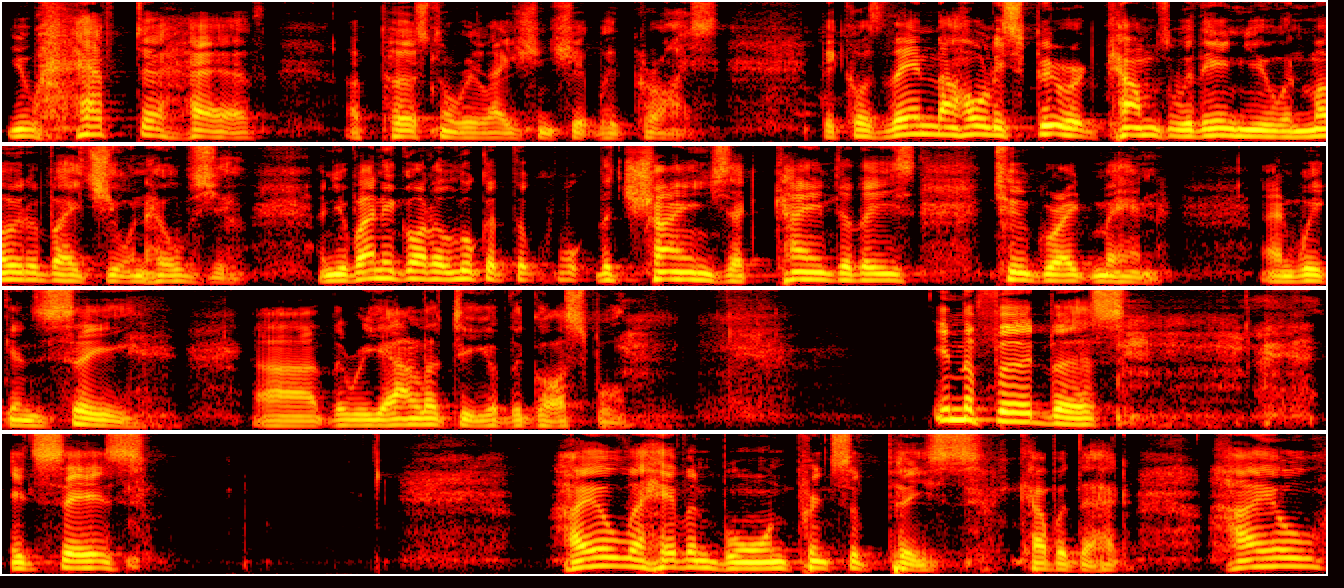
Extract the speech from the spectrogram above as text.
You have to have a personal relationship with Christ because then the Holy Spirit comes within you and motivates you and helps you. And you've only got to look at the, the change that came to these two great men and we can see uh, the reality of the gospel. In the third verse, it says, Hail the heaven born Prince of Peace, covered that. Hail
